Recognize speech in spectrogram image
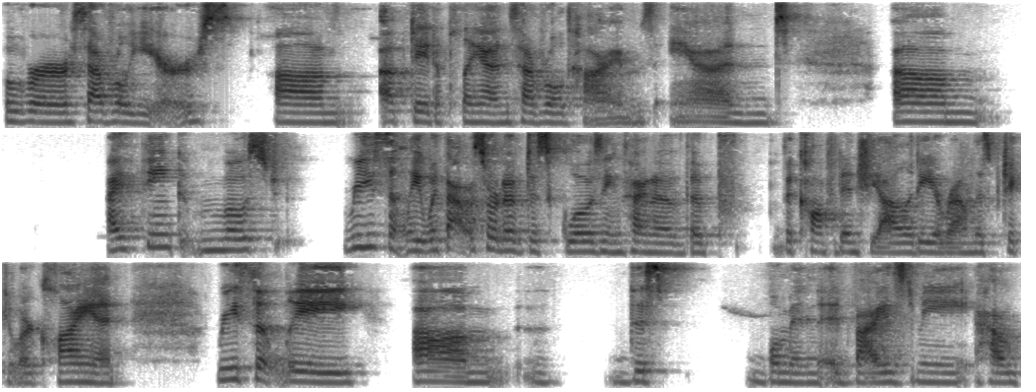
over several years um, update a plan several times. And um, I think most recently, without sort of disclosing kind of the, the confidentiality around this particular client, recently, um, this woman advised me how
